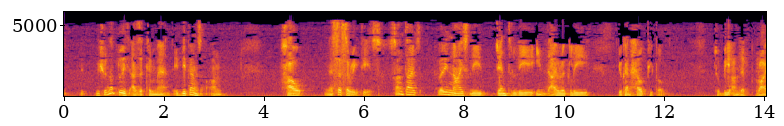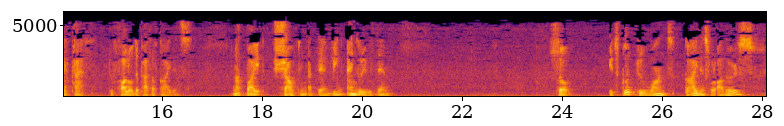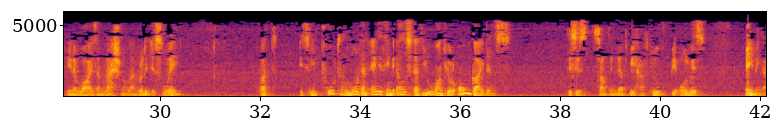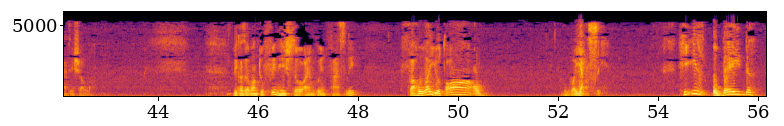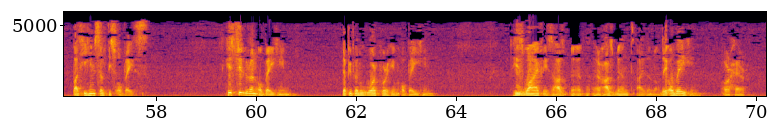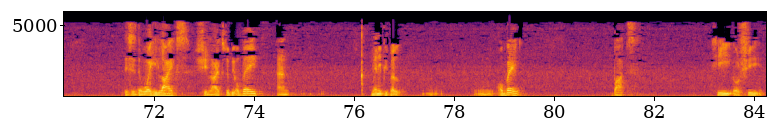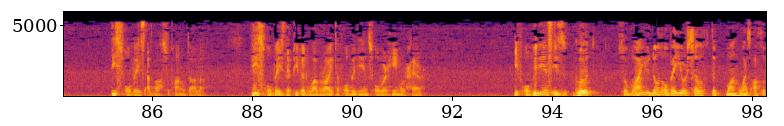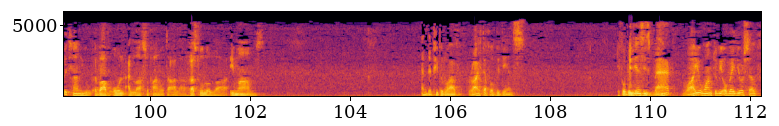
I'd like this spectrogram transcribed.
we should not do it as a command. It depends on how necessary it is. Sometimes very nicely, gently, indirectly, you can help people to be on the right path, to follow the path of guidance. Not by shouting at them, being angry with them. So, it's good to want guidance for others in a wise and rational and religious way, but it's important more than anything else that you want your own guidance. This is something that we have to be always aiming at, inshallah. Because I want to finish, so I am going fastly. فهو يطاع ويعصي he is obeyed, but he himself disobeys. His children obey him. The people who work for him obey him. His wife, his hus- uh, her husband, I don't know, they obey him or her. This is the way he likes. She likes to be obeyed, and many people obey. But he or she disobeys Allah subhanahu wa ta'ala. Disobeys the people who have right of obedience over him or her. If obedience is good, so why you don't obey yourself, the one who has authority on you above all Allah subhanahu wa ta'ala, Rasulullah, Imams, and the people who have right of obedience. If obedience is bad, why you want to be obeyed yourself?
